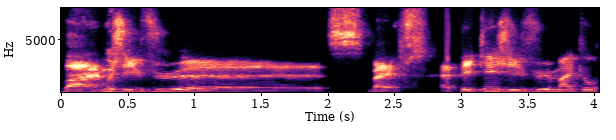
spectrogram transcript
Ben, moi, j'ai vu. Euh, ben, à Pékin, j'ai vu Michael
